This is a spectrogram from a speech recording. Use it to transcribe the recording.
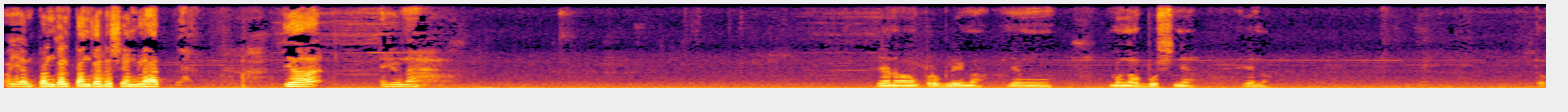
Ayan, tanggal-tanggal na siyang lahat. Ya, ayun na. Yan ang problema. Yung mga bus niya. Yan o. Ito.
